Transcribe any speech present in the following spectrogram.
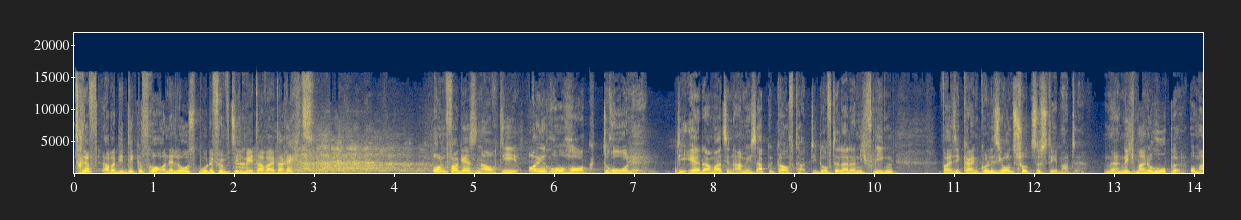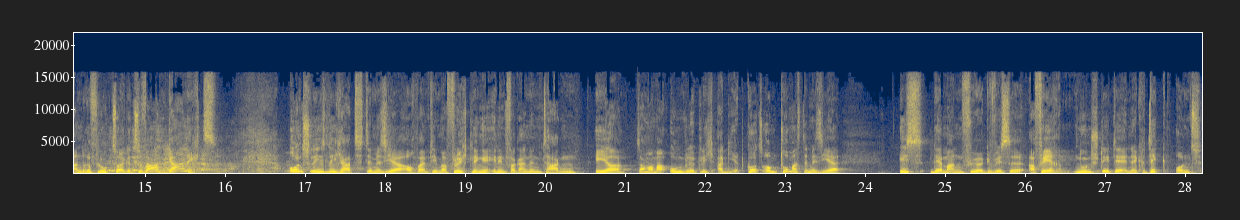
trifft aber die dicke Frau an der Losbude 50 Meter weiter rechts. Unvergessen auch die Eurohawk-Drohne, die er damals den Amis abgekauft hat. Die durfte leider nicht fliegen, weil sie kein Kollisionsschutzsystem hatte. Ne? Nicht mal eine Hupe, um andere Flugzeuge zu warnen. Gar nichts. Und schließlich hat de Maizière auch beim Thema Flüchtlinge in den vergangenen Tagen eher, sagen wir mal, unglücklich agiert. Kurzum, Thomas de Maizière ist der Mann für gewisse Affären. Nun steht er in der Kritik und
